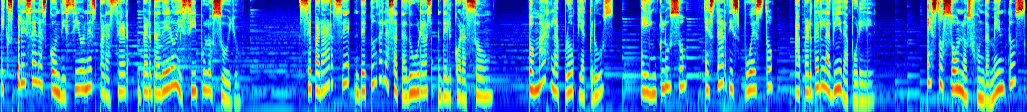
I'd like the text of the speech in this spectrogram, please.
expresa las condiciones para ser verdadero discípulo suyo. Separarse de todas las ataduras del corazón, tomar la propia cruz e incluso estar dispuesto a perder la vida por Él. Estos son los fundamentos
